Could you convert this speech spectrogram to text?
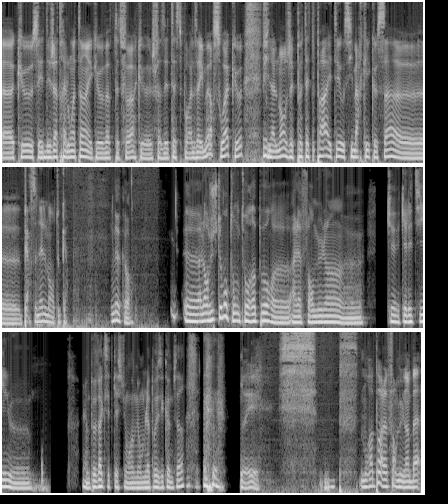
euh, que c'est déjà très lointain et que va peut-être falloir que je fasse des tests pour Alzheimer, soit que finalement j'ai peut-être pas été aussi marqué que ça, euh, personnellement en tout cas. D'accord. Euh, alors justement, ton, rapport euh, à la Formule 1, euh, quel, est-il est un peu vague cette question, hein, mais on me l'a posé comme ça. oui. mon rapport à la Formule 1, bah,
